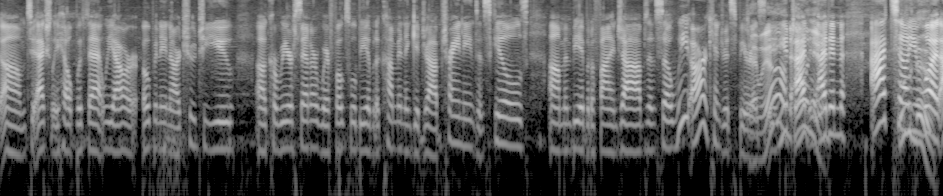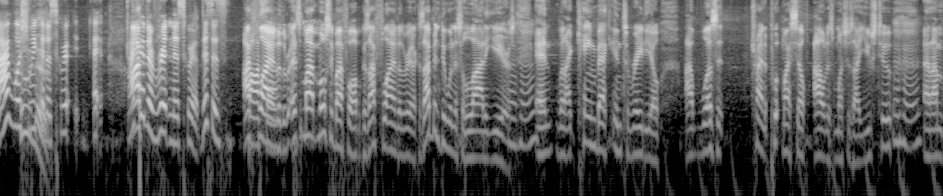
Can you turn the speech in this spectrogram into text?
um, to actually help with that. We are opening our True to You. Uh, career center where folks will be able to come in and get job trainings and skills um, and be able to find jobs and so we are kindred spirits we are, you know I, you. I didn't i tell Who you knew? what i wish Who we knew? could have script I, I- I could have written this script this is I fly awesome. under the. It's my, mostly my fault because I fly under the radar because I've been doing this a lot of years, Mm-hmm. and when I came back into radio, I wasn't trying to put myself out as much as I used to, Mm-hmm. and I'm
